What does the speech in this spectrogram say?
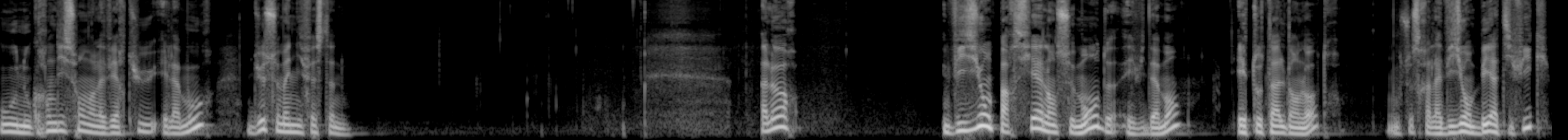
où nous grandissons dans la vertu et l'amour, Dieu se manifeste à nous. Alors, vision partielle en ce monde, évidemment, et totale dans l'autre, ce sera la vision béatifique,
